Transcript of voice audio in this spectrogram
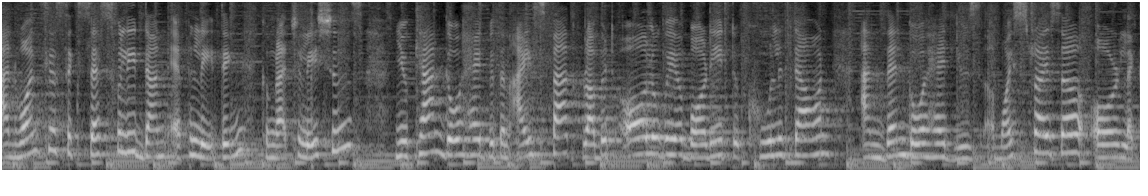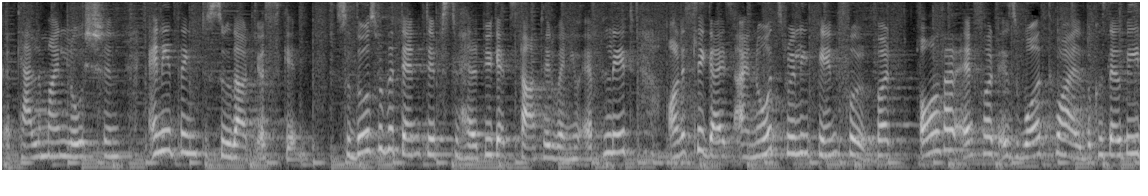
And once you're successfully done epilating, congratulations, you can go ahead with an ice pack, rub it all over your body to cool it down and then go ahead use a moisturizer or like a calamine lotion, anything to soothe out your skin. So those were the 10 tips to help you get started when you epilate. Honestly guys, I know it's really painful, but all that effort is worthwhile because there'll be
